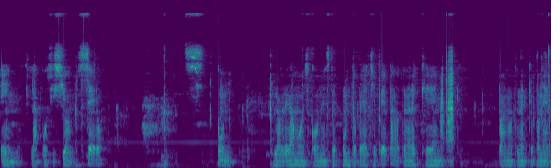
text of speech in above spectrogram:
en la posición 0 lo agregamos con este punto php para no tener que para no tener que poner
